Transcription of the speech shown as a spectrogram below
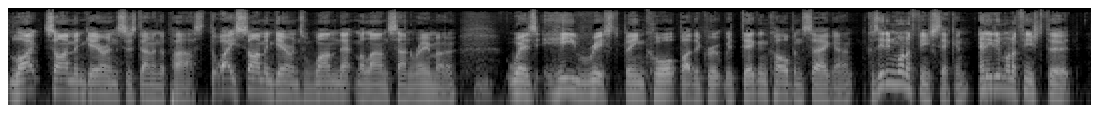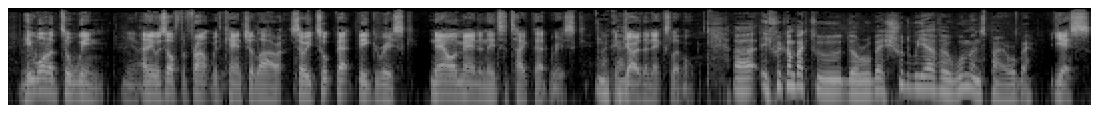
Like Simon Gerrans has done in the past. The way Simon Gerrans won that Milan San Remo was he risked being caught by the group with Degenkolb and Sagan because he didn't want to finish second and he didn't want to finish third. He wanted to win. Yeah. And he was off the front with Cancellara. So he took that big risk. Now Amanda needs to take that risk Okay. and go to the next level. Uh, if we come back to the Roubaix, should we have a women's Paris-Roubaix? Yes.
